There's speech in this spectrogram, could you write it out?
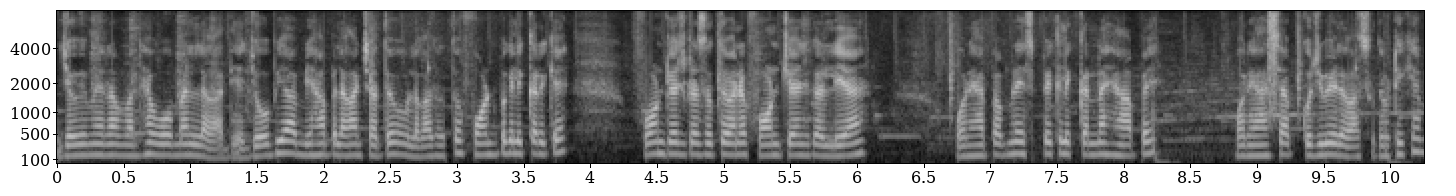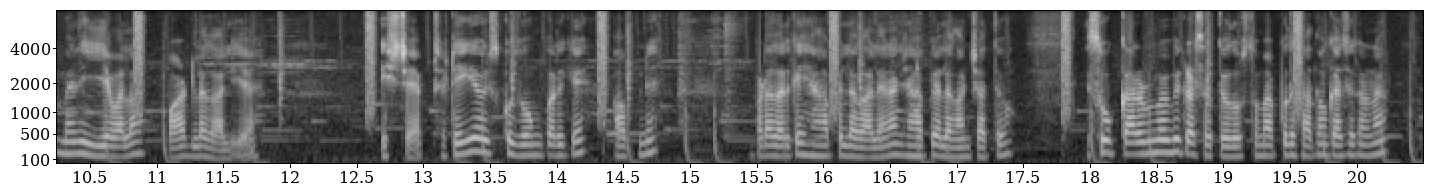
जो भी मेरा मन है वो मैंने लगा दिया। जो भी आप यहाँ पे लगाना चाहते हो वो लगा सकते हो। फ़ॉन्ट पे क्लिक करके फ़ॉन्ट चेंज कर सकते हो। मैंने फ़ॉन्ट चेंज कर लिया है। और यहाँ पे अपने इस पर क्लिक करना है यहाँ पे। और यहाँ से आप कुछ भी लगा सकते हो। ठीक है? मैंने ये वाला पार्ट लगा लिया है इस टाइप से। ठीक है? इसको जूम करके आपने बड़ा करके यहाँ पर लगा लेना जहाँ पर लगाना चाहते हो। इसको कर्व में भी कर सकते हो दोस्तों। मैं आपको दिखाता हूँ कैसे करना है।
